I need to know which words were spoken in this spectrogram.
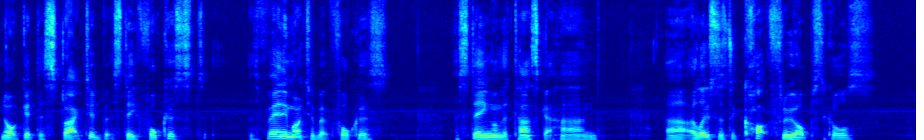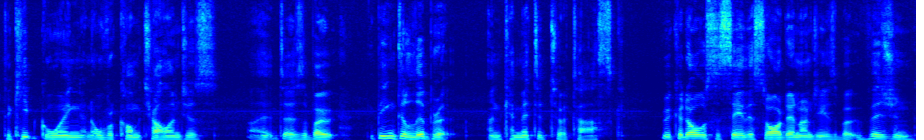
not get distracted but stay focused. It's very much about focus, staying on the task at hand. Uh, allows us to cut through obstacles, to keep going and overcome challenges. Uh, it is about being deliberate and committed to a task. We could also say the sword energy is about vision.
